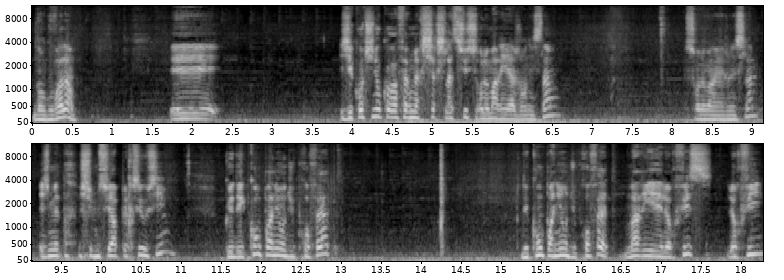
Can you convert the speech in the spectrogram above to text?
Donc voilà. Et j'ai continué encore à faire mes recherches là-dessus sur le mariage en islam. Sur le mariage en islam. Et je, je me suis aperçu aussi que des compagnons du prophète, des compagnons du prophète mariaient leur fils, leur fille,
